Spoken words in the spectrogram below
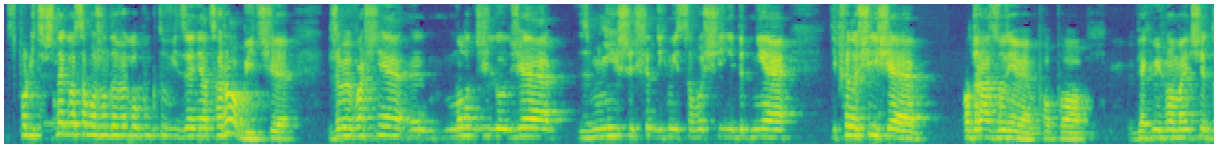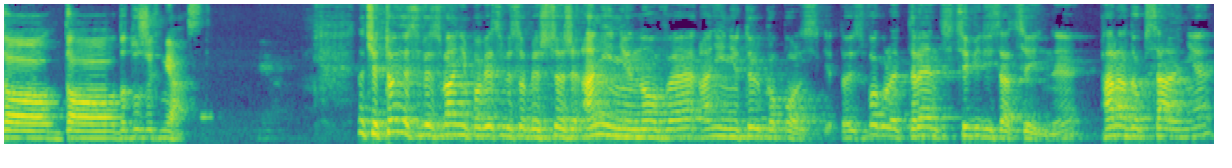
z politycznego, samorządowego punktu widzenia, co robić, żeby właśnie młodzi ludzie z mniejszych, średnich miejscowości nie, nie przenosili się od razu, nie wiem, po, po w jakimś momencie do, do, do dużych miast? Znaczy, to jest wyzwanie, powiedzmy sobie szczerze, ani nie nowe, ani nie tylko polskie. To jest w ogóle trend cywilizacyjny. Paradoksalnie,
